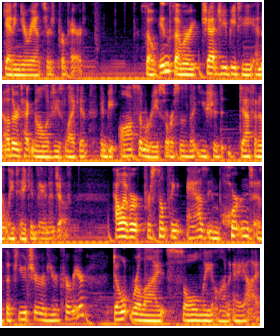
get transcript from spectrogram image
getting your answers prepared. So, in summary, ChatGPT and other technologies like it can be awesome resources that you should definitely take advantage of. However, for something as important as the future of your career, don't rely solely on AI.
